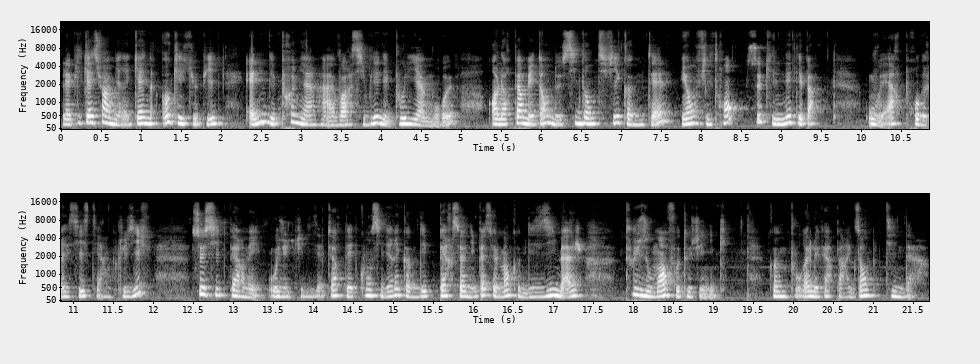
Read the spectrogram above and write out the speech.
L'application américaine OkCupid est l'une des premières à avoir ciblé les polyamoureux en leur permettant de s'identifier comme tels et en filtrant ce qu'ils n'étaient pas. Ouvert, progressiste et inclusif, ce site permet aux utilisateurs d'être considérés comme des personnes et pas seulement comme des images plus ou moins photogéniques, comme pourrait le faire par exemple Tinder.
